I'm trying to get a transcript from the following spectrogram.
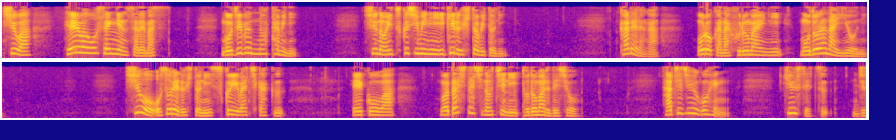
主は平和を宣言されます。ご自分の民に、主の慈しみに生きる人々に、彼らが愚かな振る舞いに戻らないように、主を恐れる人に救いは近く、栄光は私たちの地にとどまるでしょう。85編、9節、10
